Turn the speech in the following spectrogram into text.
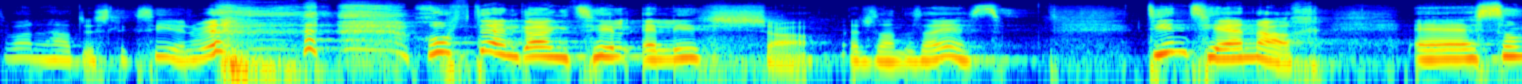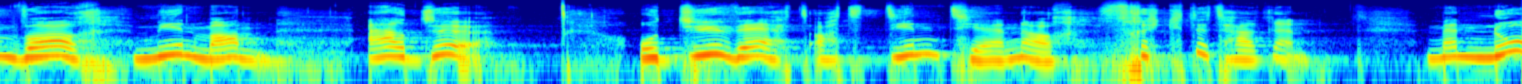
Det var den her dysleksien min. ropte en gang til Elisha Er det sånn det sies? Din tjener, eh, som var min mann, er død. Og du vet at din tjener fryktet Herren. Men nå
